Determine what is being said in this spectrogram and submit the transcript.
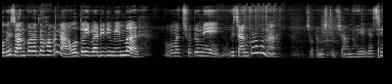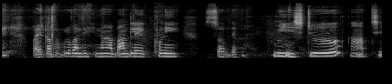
ওকে চান করাতে হবে না? ও তো এই বাড়িরই মেম্বার। ও আমার ছোটো মেয়ে। ওকে চান করাবো না? ছোটো মিষ্টু চান হয়ে গেছে। পায়ের কাপড়গুলো বাঁধি। না, বাঁধলে এক্ষুনি সব দেখো। মিষ্টু কাঁপছে।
